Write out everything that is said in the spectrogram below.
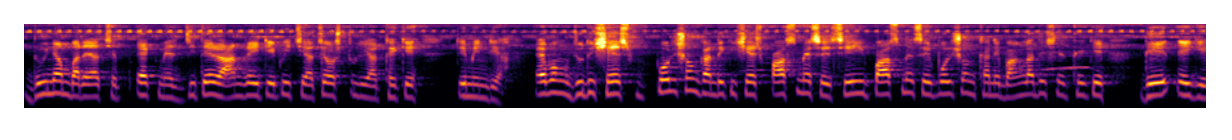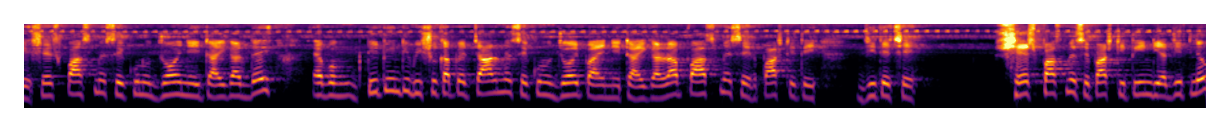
দুই নম্বরে আছে এক ম্যাচ জিতে রান রেটে পিছিয়ে আছে অস্ট্রেলিয়ার থেকে টিম ইন্ডিয়া এবং যদি শেষ পরিসংখ্যান দেখি, শেষ পাঁচ ম্যাচে, সেই পাঁচ ম্যাচের পরিসংখ্যানে বাংলাদেশের থেকে দেড় এগিয়ে। শেষ পাঁচ ম্যাচে কোনো জয় নেই টাইগার দেয় এবং টি টোয়েন্টি বিশ্বকাপের চার ম্যাচে কোনো জয় পায়নি টাইগাররা। পাঁচ ম্যাচের পাঁচটিতেই জিতেছে। শেষ পাঁচ ম্যাচে পাঁচটিতে ইন্ডিয়া জিতলেও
